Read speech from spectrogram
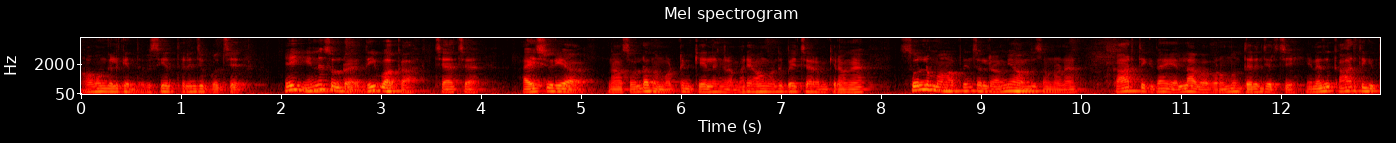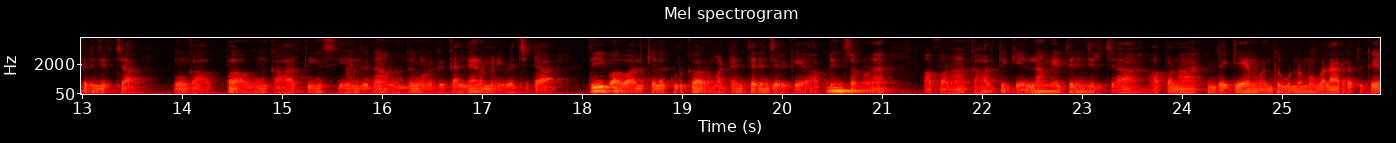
அவங்களுக்கு இந்த விஷயம் தெரிஞ்சு போச்சு. ஏய் என்ன சொல்கிற தீபாக்கா? சேச்சே ஐஸ்வர்யா நான் சொல்கிறத மட்டும் கேளுங்கிற மாதிரி அவங்க வந்து பேச்ச ஆரம்பிக்கிறாங்க. சொல்லுமா அப்படின்னு சொல்லி ரம்யா வந்து சொன்னோன்னே கார்த்திக் தான் எல்லா விவரமும் தெரிஞ்சிருச்சு. என்னது கார்த்திக் தெரிஞ்சிருச்சா? உங்கள் அப்பாவும் கார்த்தியும் சேர்ந்து தான் வந்து உனக்கு கல்யாணம் பண்ணி வச்சுட்டா. தீபா வாழ்க்கையில் குறுக்க வர மாட்டேன்னு தெரிஞ்சிருக்கு அப்படின்னு சொன்னோன்னே அப்போனா கார்த்திக் எல்லாமே தெரிஞ்சிருச்சா? அப்போனா இந்த கேம் வந்து இன்னமும் விளாட்றதுக்கு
